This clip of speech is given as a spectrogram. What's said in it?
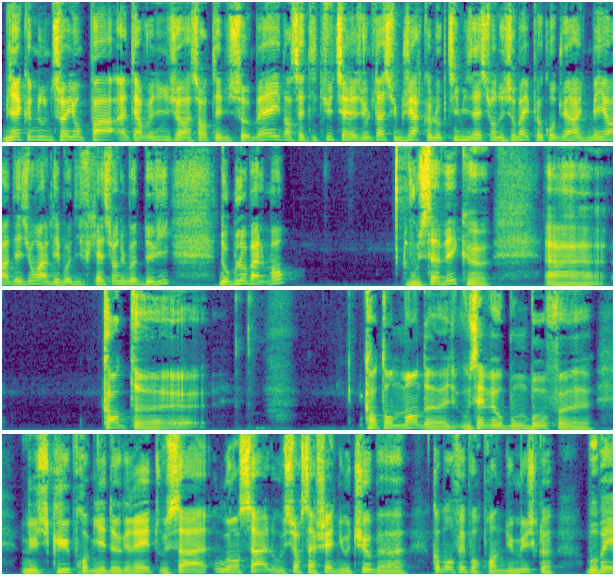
Bien que nous ne soyons pas intervenus sur la santé du sommeil, dans cette étude, ces résultats suggèrent que l'optimisation du sommeil peut conduire à une meilleure adhésion à des modifications du mode de vie. Donc globalement vous savez que euh, quand euh, quand on demande, vous savez, au bon beauf euh, muscu premier degré, tout ça, ou en salle ou sur sa chaîne YouTube, euh, comment on fait pour prendre du muscle? Bon ben il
